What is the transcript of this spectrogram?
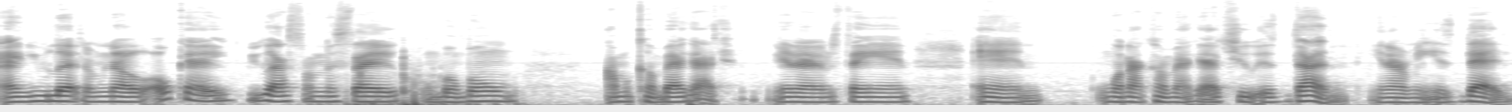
and you let them know, okay, you got something to say. Boom, boom, boom. I'm gonna come back at you. You know what I'm saying? And when I come back at you, it's done. You know what I mean? It's dead,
